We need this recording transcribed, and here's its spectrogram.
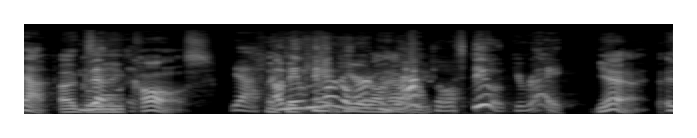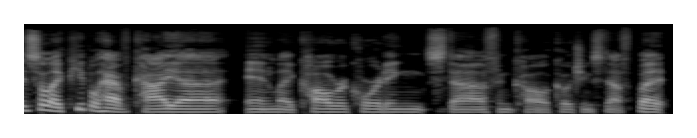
yeah, ugly exactly. calls. Yeah. Like I mean, we learn a lot from bad calls too. You're right. Yeah. And so like people have Kaya and like call recording stuff and call coaching stuff, but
